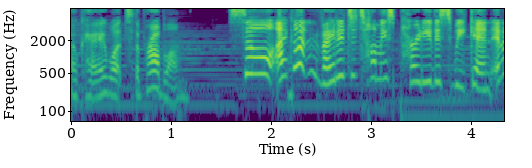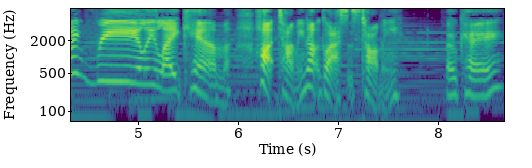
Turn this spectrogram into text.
Okay, what's the problem? So, I got invited to Tommy's party this weekend, and I really like him. Hot Tommy, not glasses Tommy. Okay.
